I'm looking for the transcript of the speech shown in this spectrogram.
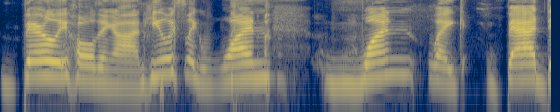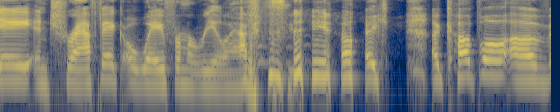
barely holding on. He looks like one, one like bad day in traffic away from a relapse. you know, like a couple of,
